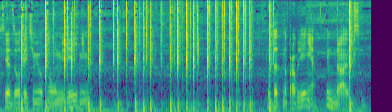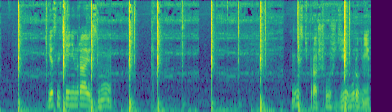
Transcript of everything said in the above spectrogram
вслед за вот этими вот новыми веяниями, вот это направление им нравится. Если тебе не нравится, ну, милости прошу, жди уровни,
